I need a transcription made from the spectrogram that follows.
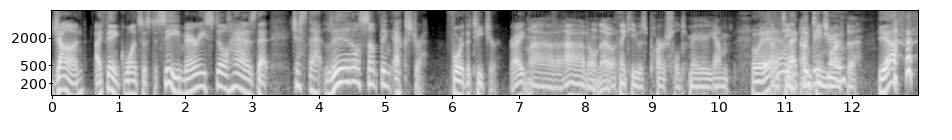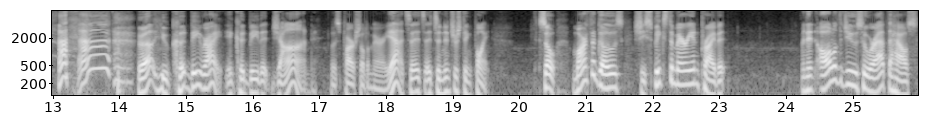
John, I think, wants us to see Mary still has that, just that little something extra for the teacher, right? Uh, I don't know. I think he was partial to Mary. I'm, Well, I'm team, that could I'm be team true. Martha. Yeah. well, you could be right. It could be that John was partial to Mary. Yeah, it's it's it's an interesting point. So Martha goes, she speaks to Mary in private, and then all of the Jews who were at the house,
